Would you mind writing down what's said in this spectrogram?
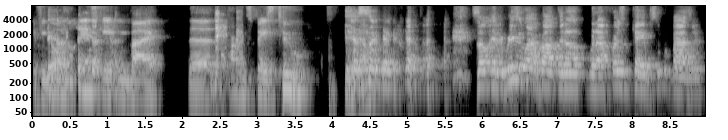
if you go yeah. in the landscaping by the, the parking space two, Yes, sir. so, and the reason why I brought that up when I first became supervisor,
